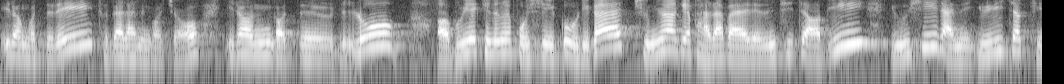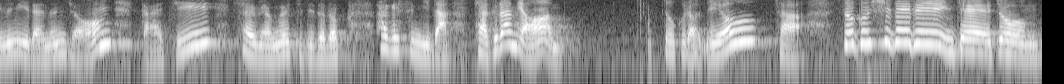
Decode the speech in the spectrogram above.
이런 것들이 도달하는 거죠. 이런 것들로 어, 무의 기능을 볼 수 있고 우리가 중요하게 바라봐야 되는 지점이 유희라는 유의적 기능이라는 점까지 설명을 드리도록 하겠습니다. 자 그러면 또 그러네요. 자, 조금 시대를 이제 좀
